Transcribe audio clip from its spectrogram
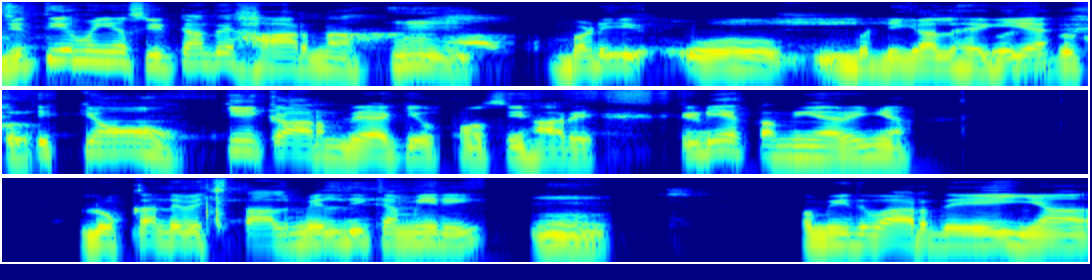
ਜਿੱਤੀਆਂ ਹੋਈਆਂ ਸੀਟਾਂ ਤੇ ਹਾਰਨਾ ਬੜੀ ਉਹ ਵੱਡੀ ਗੱਲ ਹੈਗੀ ਹੈ ਬਿਲਕੁਲ। ਕਿ ਕਿਉਂ ਕੀ ਕਾਰਨ ਰਿਹਾ ਕਿ ਉੱਥੋਂ ਅਸੀਂ ਹਾਰੇ? ਕਿਹੜੀਆਂ ਕਮੀਆਂ ਰਹੀਆਂ? ਲੋਕਾਂ ਦੇ ਵਿੱਚ ਤਾਲਮੇਲ ਦੀ ਕਮੀ ਰਹੀ। ਉਮੀਦਵਾਰ ਦੇ ਜਾਂ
